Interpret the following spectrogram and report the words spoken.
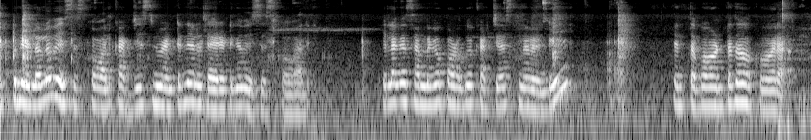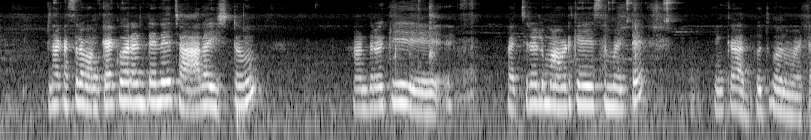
ఉప్పు నీళ్ళలో వేసేసుకోవాలి. కట్ చేసిన వెంటనే అలా డైరెక్ట్గా వేసేసుకోవాలి. ఇలాగ సన్నగా పొడవుగా కట్ చేస్తున్నానండి. ఎంత బాగుంటుందో కూర. నాకు అసలు వంకాయ కూర అంటేనే చాలా ఇష్టం. అందులోకి పచ్చిరొల్లు మామిడికాయ వేసామంటే ఇంకా అద్భుతం అనమాట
